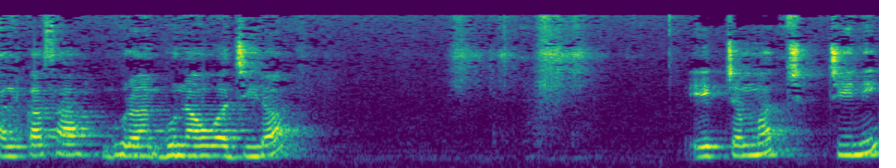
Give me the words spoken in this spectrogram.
हल्का सा भुना हुआ जीरा एक चम्मच चीनी।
